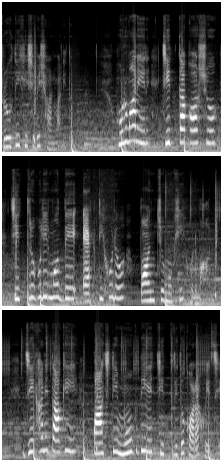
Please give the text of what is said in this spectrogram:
প্রতীক হিসেবে সম্মানিত। হনুমানের চিত্তাকর্ষক চিত্রগুলির মধ্যে একটি হল পঞ্চমুখী হনুমান। যেখানে তাকে পাঁচটি মুখ দিয়ে চিত্রিত করা হয়েছে।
